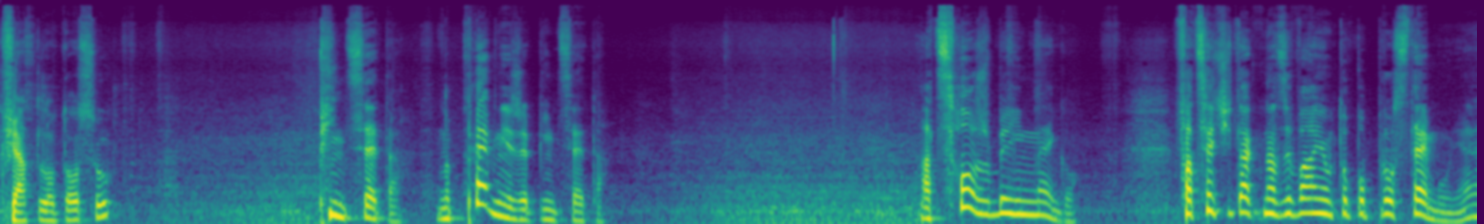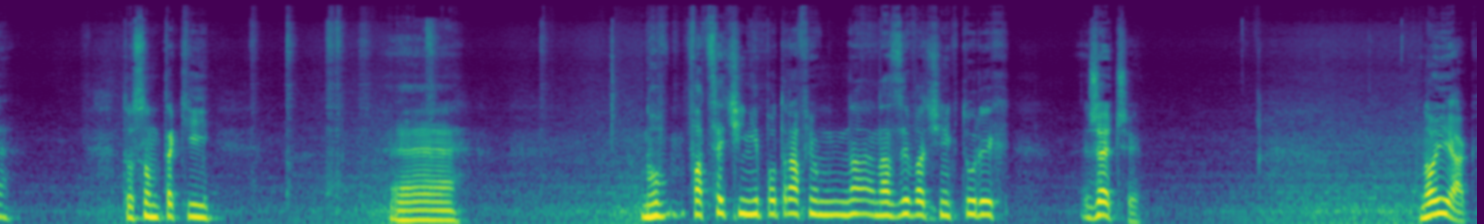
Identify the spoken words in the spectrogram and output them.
Kwiat lotosu? Pinceta. No pewnie, że pinceta. A cożby innego? Faceci tak nazywają to po prostemu, nie? To są taki... E, no faceci nie potrafią na, nazywać niektórych rzeczy. No i jak?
